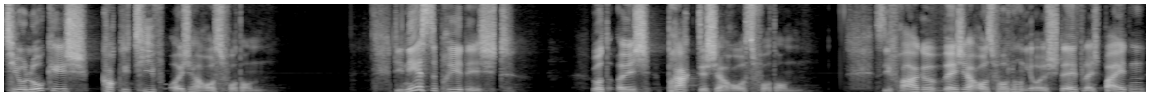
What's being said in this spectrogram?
theologisch, kognitiv euch herausfordern. Die nächste Predigt wird euch praktisch herausfordern. Ist die Frage, welche Herausforderung ihr euch stellt, vielleicht beiden.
